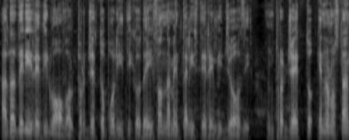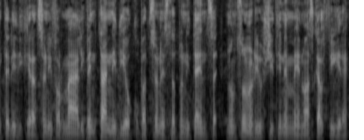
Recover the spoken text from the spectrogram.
ad aderire di nuovo al progetto politico dei fondamentalisti religiosi. Un progetto che, nonostante le dichiarazioni formali, vent'anni di occupazione statunitense non sono riusciti nemmeno a scalfire.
